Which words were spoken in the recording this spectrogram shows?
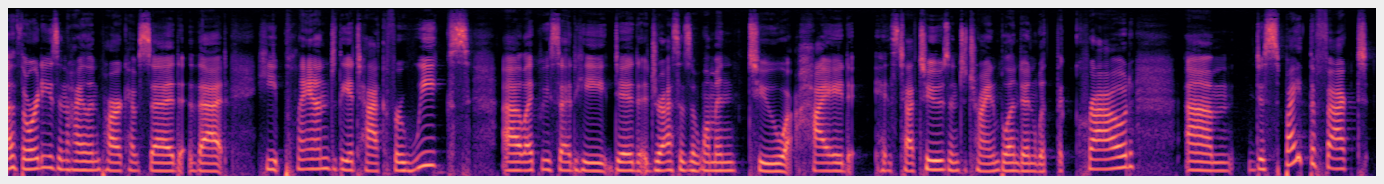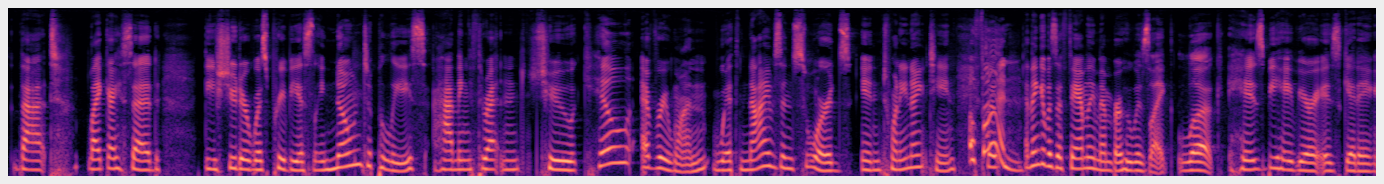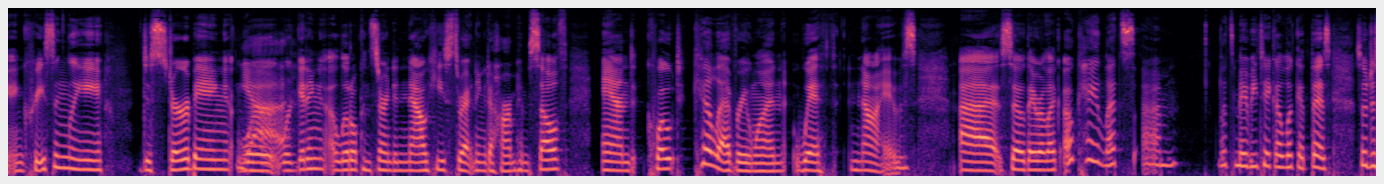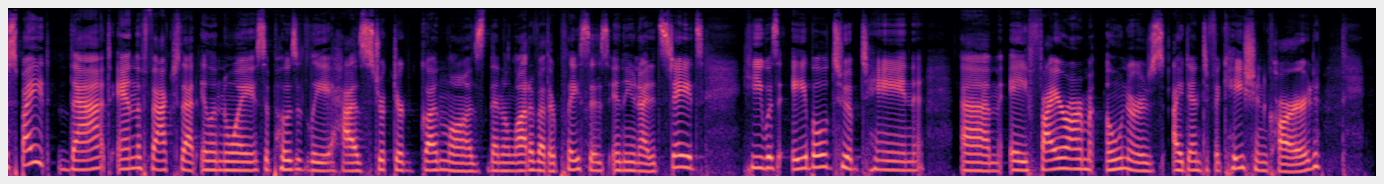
Authorities in Highland Park have said that he planned the attack for weeks. Uh, like we said, he did dress as a woman to hide his tattoos and to try and blend in with the crowd. Um, despite the fact that, like I said, the shooter was previously known to police, having threatened to kill everyone with knives and swords in 2019. Oh, So fun. I think it was a family member who was like, "Look, his behavior is getting increasingly disturbing. Yeah. We're we're getting a little concerned, and now he's threatening to harm himself and quote kill everyone with knives." Uh, so they were like, "Okay, let's." Um, Let's maybe take a look at this. So, despite that, and the fact that Illinois supposedly has stricter gun laws than a lot of other places in the United States, he was able to obtain um, a firearm owner's identification card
